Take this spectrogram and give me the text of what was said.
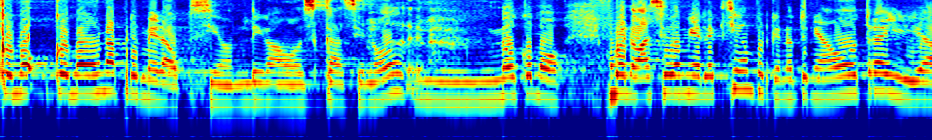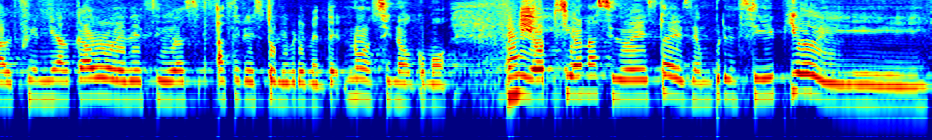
como, como una primera opción, digamos, casi, ¿no? Mm, No como, bueno, ha sido mi elección porque no tenía otra y al fin y al cabo he decidido hacer esto libremente. No, sino como mi opción ha sido esta desde un principio y,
